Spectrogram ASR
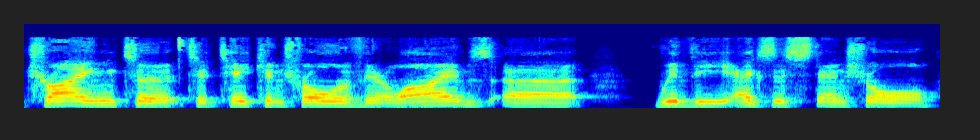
trying to to take control of their lives uh, with the existential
